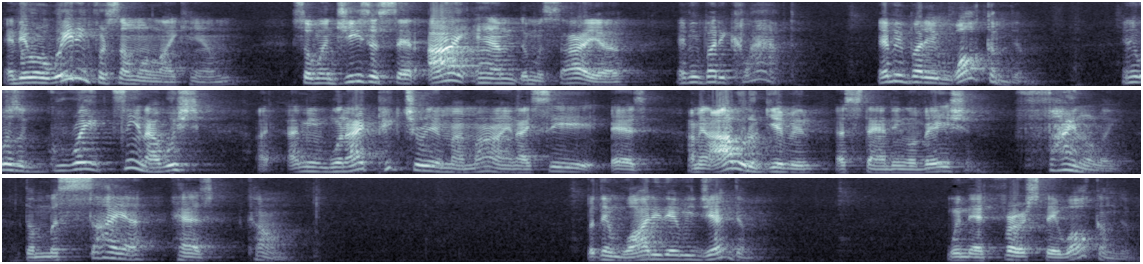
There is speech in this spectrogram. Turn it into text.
And they were waiting for someone like him. So when Jesus said, I am the Messiah, everybody clapped. Everybody welcomed him. And it was a great scene. I wish, I, I mean, when I picture it in my mind, I see it as, I mean, I would have given a standing ovation. Finally, the Messiah has come. But then why did they reject him? When at first they welcomed him.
